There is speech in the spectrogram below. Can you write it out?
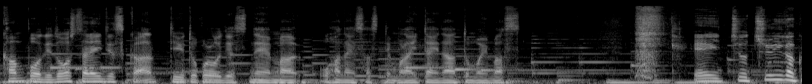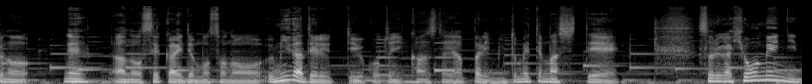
漢方でどうしたらいいですか？っていうところをですね、まあお話しさせてもらいたいなと思います。えー、一応中医学のね、あの世界でもその海が出るっていうことに関してはやっぱり認めてまして、それが表面に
